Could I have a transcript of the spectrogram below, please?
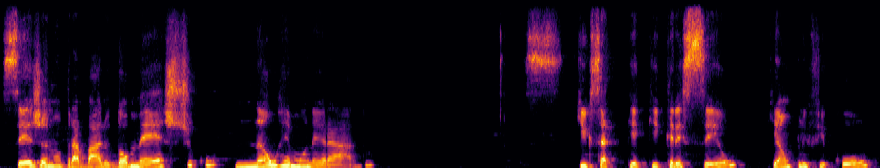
seja no trabalho doméstico não remunerado, que, que cresceu, que amplificou,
